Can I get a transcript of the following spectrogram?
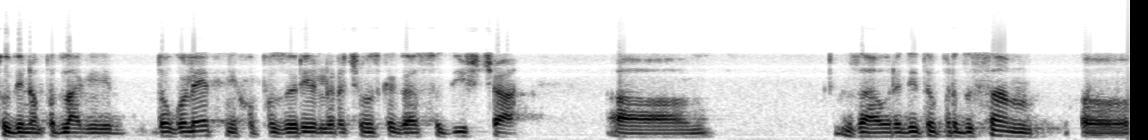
tudi na podlagi dolgoletnih opozoril računskega sodišča um, za ureditev predvsem uh,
